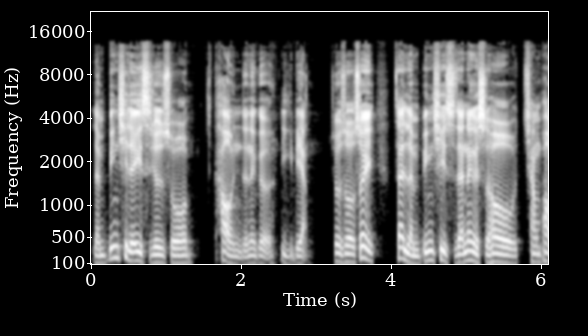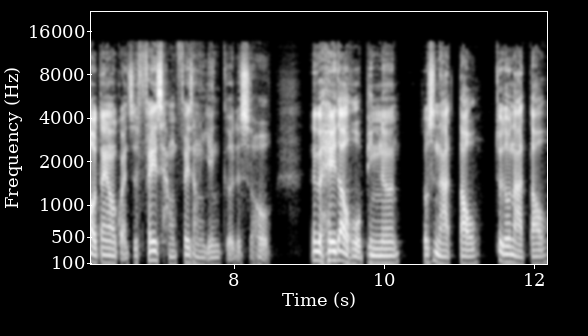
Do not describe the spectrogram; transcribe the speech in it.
冷兵器的意思就是说靠你的那个力量。就是说，所以在冷兵器时代，那个时候枪炮弹药管制非常非常严格的时候，那个黑道火拼呢，都是拿刀，最多拿刀，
